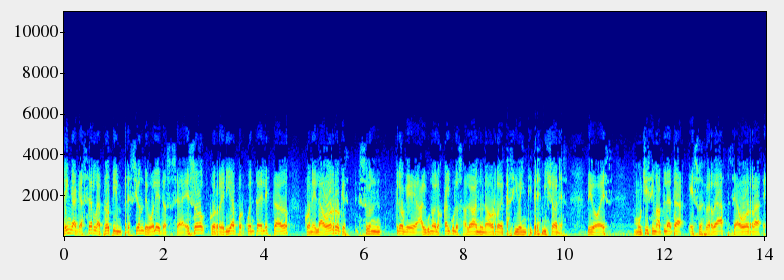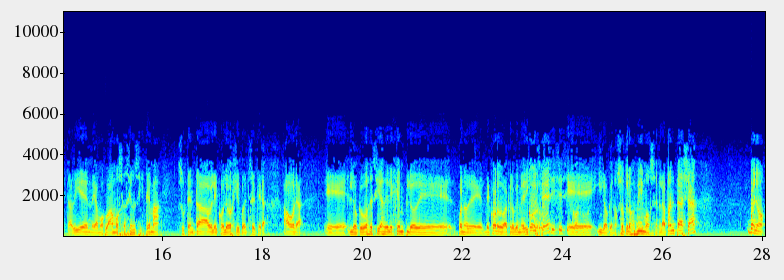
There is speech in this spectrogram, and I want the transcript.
tenga que hacer la propia impresión de boletas, o sea, eso correría por cuenta del Estado con el ahorro que son creo que algunos de los cálculos hablaban de un ahorro de casi 23 millones. Digo, es muchísima plata, eso es verdad, se ahorra, está bien, digamos, vamos hacia un sistema sustentable, ecológico, etcétera. Ahora, eh, lo que vos decías del ejemplo de, bueno, de, Córdoba, creo que me dijiste, eh, y lo que nosotros vimos en la pantalla, bueno,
